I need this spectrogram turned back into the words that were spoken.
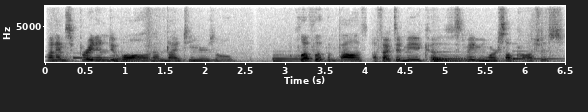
My name is Braden DuVall and I'm 19 years old. Cleft lip and palate affected me because it made me more self-conscious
